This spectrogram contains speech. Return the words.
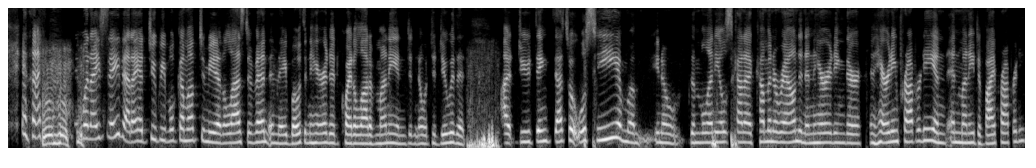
and, I, mm-hmm. when I say that, I had two people come up to me at a last event, and they both inherited quite a lot of money and didn't know what to do with it. Uh, do you think that's what we'll see? Um, um you know, the millennials kind of coming around and inheriting their inheriting property and, and money to buy property?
